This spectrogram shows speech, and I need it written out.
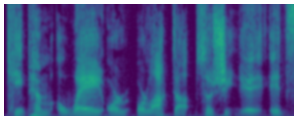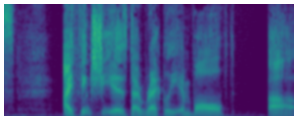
keep him away or or locked up. So she it, it's I think she is directly involved uh,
